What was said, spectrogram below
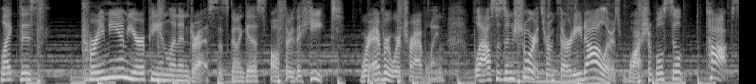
like this premium European linen dress that's going to get us all through the heat wherever we're traveling. Blouses and shorts from $30, washable silk tops,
